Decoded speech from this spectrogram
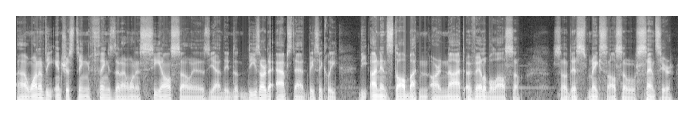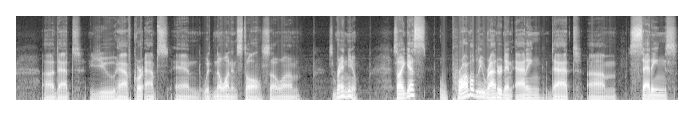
Uh, one of the interesting things that I want to see also is, yeah, they, the, these are the apps that basically the uninstall button are not available also. So this makes also sense here uh, that you have core apps and with no uninstall. So um, it's brand new. So I guess probably rather than adding that um, settings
